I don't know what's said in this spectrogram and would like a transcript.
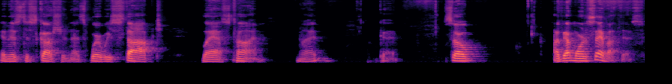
in this discussion. That's where we stopped last time, right? Okay. So I've got more to say about this.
